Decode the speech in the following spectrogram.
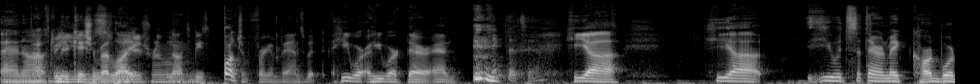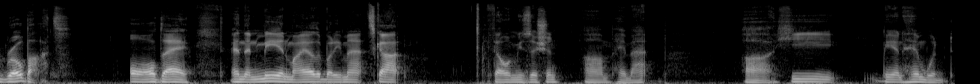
and uh, not Communication Red Light, Communication Red not Light. the Beast, bunch of friggin' bands. But he wor- he worked there and I think that's him. he uh he uh he would sit there and make cardboard robots all day and then me and my other buddy matt scott fellow musician um hey matt uh he me and him would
